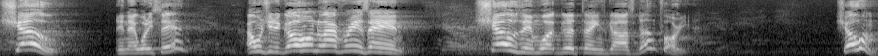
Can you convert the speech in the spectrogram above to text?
show. Isn't that what he said? I want you to go home to thy friends and show them what good things God's done for you. Show them.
